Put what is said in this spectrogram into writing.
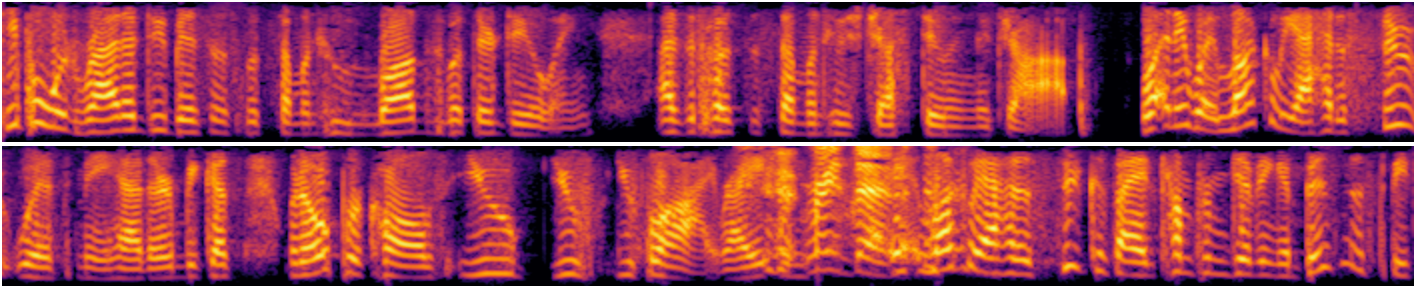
People would rather do business with someone who loves what they're doing as opposed to someone who's just doing a job. Well, anyway, luckily I had a suit with me, Heather, because when Oprah calls, you you you fly, right? And right then. luckily I had a suit because I had come from giving a business speech.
